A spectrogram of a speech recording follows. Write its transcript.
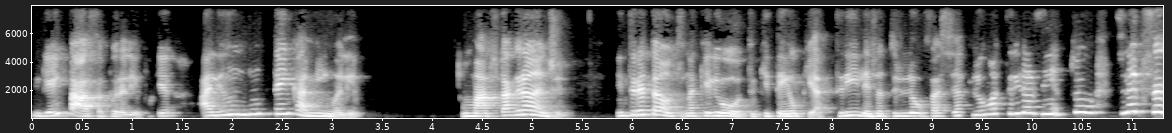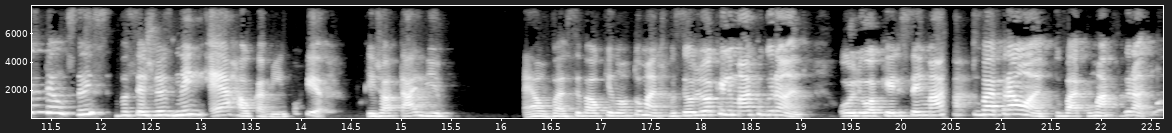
Ninguém passa por ali, porque ali não, não tem caminho ali. O mato está grande. Entretanto, naquele outro que tem o quê? A trilha, já trilhou, já criou uma trilhazinha. Tu, você nem precisa ter, você, você às vezes nem erra o caminho. Por quê? Porque já está ali. É, você vai o que no automático. Você olhou aquele mato grande, olhou aquele sem mato, tu vai para onde? Tu vai para o mato grande? Não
